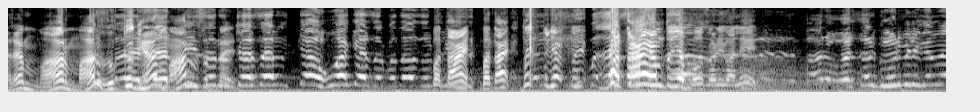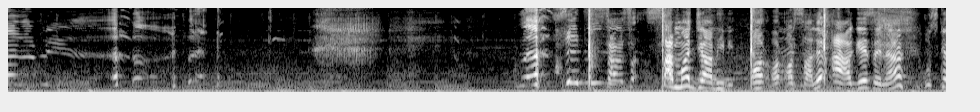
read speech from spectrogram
अरे मार मार रुक क्यों गया मार सर रुक जाओ सर। क्या हुआ क्या सर? बताओ सर बताएँ। बताएँ। तुझे तुझे बताएँ हम तुझे भोसड़ी वाले। मारो सर खून भी निकल रहा है सर समझ जा अभी भी। और और, और साले आगे से ना उसके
